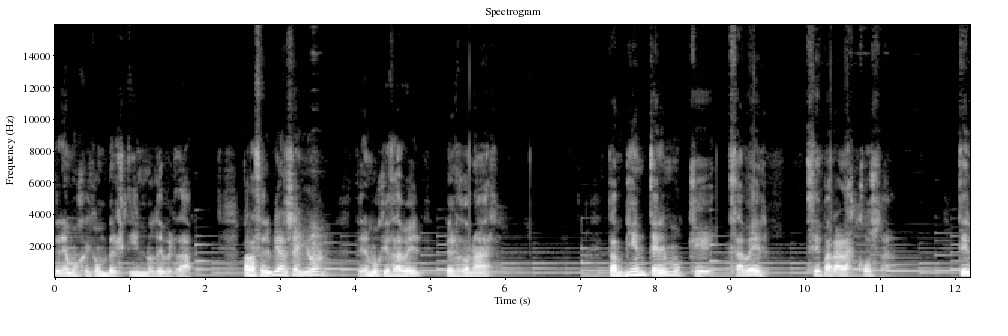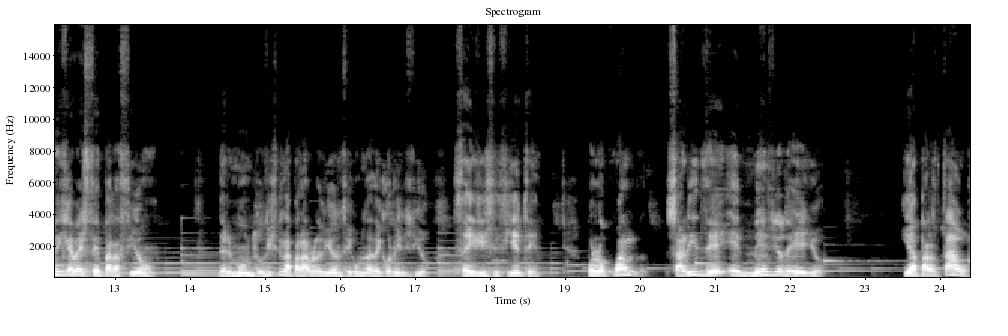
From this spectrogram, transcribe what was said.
tenemos que convertirnos de verdad. Para servir al Señor tenemos que saber perdonar. También tenemos que saber separar las cosas. Tiene que haber separación del mundo. Dice la palabra de Dios en 2 de Corintios 6, 17. Por lo cual salid de en medio de ellos y apartaos,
